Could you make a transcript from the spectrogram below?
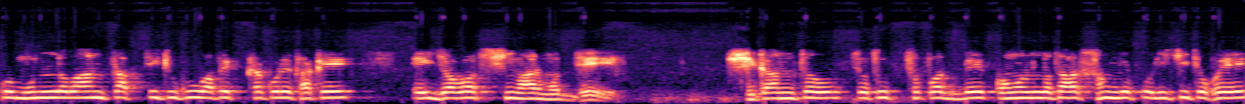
ও মূল্যবান প্রাপ্তিটুকু অপেক্ষা করে থাকে এই জগৎ সীমার মধ্যে। শ্রীকান্ত চতুর্থ পর্বে কমললতার সঙ্গে পরিচিত হয়ে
